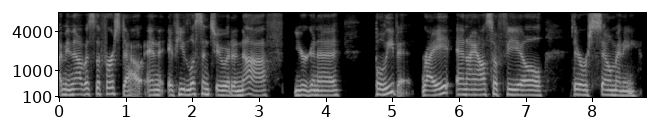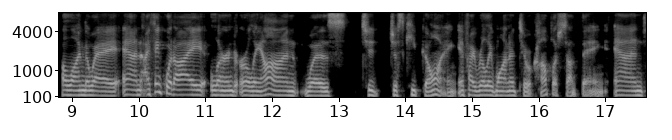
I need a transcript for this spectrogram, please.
I mean, that was the first doubt. And if you listen to it enough, you're going to believe it, right? And I also feel there were so many along the way. And I think what I learned early on was to just keep going if I really wanted to accomplish something. And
